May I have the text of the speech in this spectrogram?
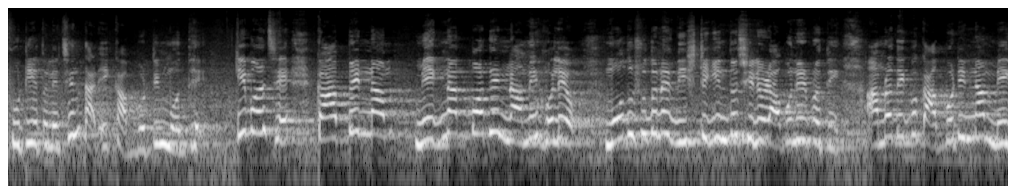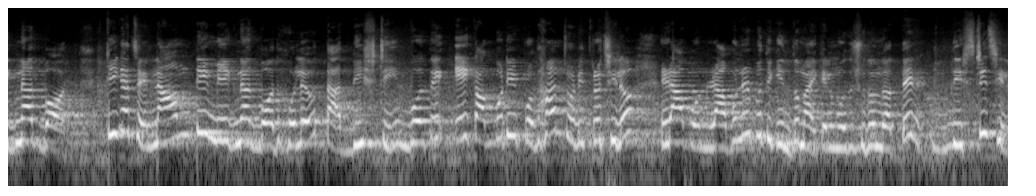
ফুটিয়ে তুলেছেন তার এই কাব্যটির মধ্যে। কি বলছে? কাব্যের নাম মেঘনাথ বধের নামে হলেও মধুসূদনের দৃষ্টি কিন্তু ছিল রাবণের প্রতি। আমরা দেখব কাব্যটির নাম মেঘনাথ বধ ঠিক আছে, নামটি মেঘনাথ বধ হলেও তার দৃষ্টি। বলতে এই কাব্যটির প্রধান চরিত্র ছিল রাবণ। রাবণের প্রতি কিন্তু মাইকেল মধুসূদন দত্তের দৃষ্টি ছিল।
